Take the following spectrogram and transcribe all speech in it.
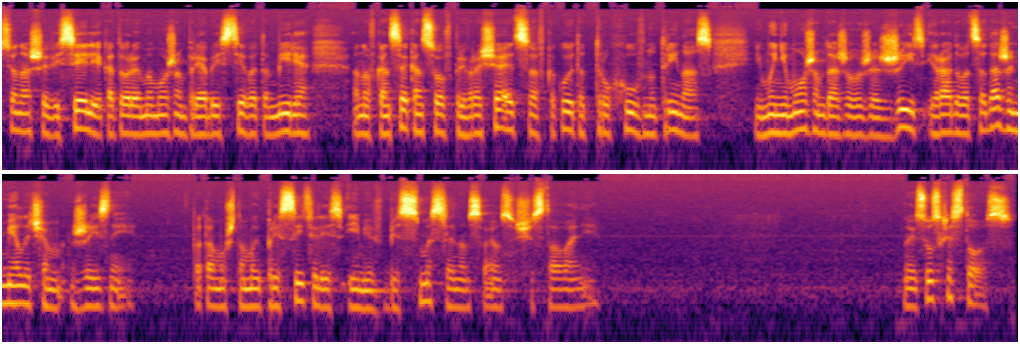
Все наше веселье, которое мы можем приобрести в этом мире, оно в конце концов превращается в какую-то труху внутри нас, и мы не можем даже уже жить и радоваться даже мелочам жизни – потому что мы присытились ими в бессмысленном своем существовании. Но Иисус Христос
